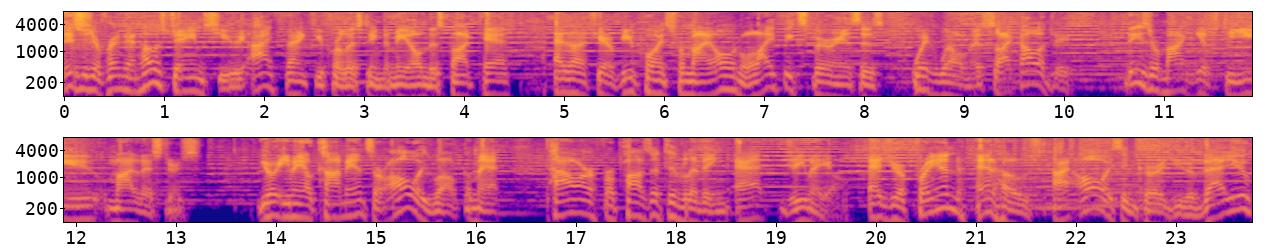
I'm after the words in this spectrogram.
This is your friend and host, James Huey. I thank you for listening to me on this podcast as I share viewpoints from my own life experiences with wellness psychology. These are my gifts to you, my listeners. Your email comments are always welcome at powerforpositiveliving at gmail. As your friend and host, I always encourage you to value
